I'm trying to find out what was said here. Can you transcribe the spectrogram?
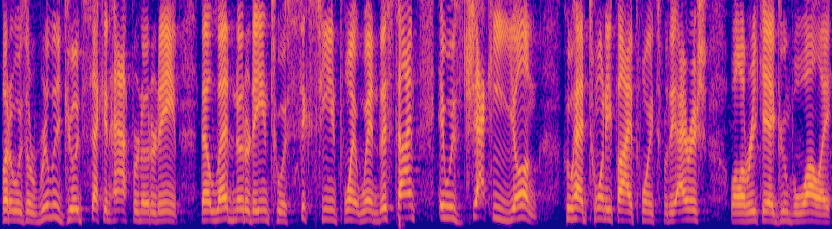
but it was a really good second half for Notre Dame that led Notre Dame to a 16-point win. This time it was Jackie Young who had 25 points for the Irish, while Arike Ogunbowale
